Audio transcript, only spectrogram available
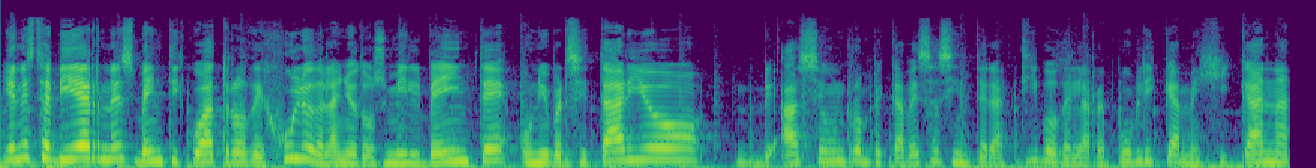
Y en este viernes 24 de julio del año 2020, Universitario hace un rompecabezas interactivo de la República Mexicana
